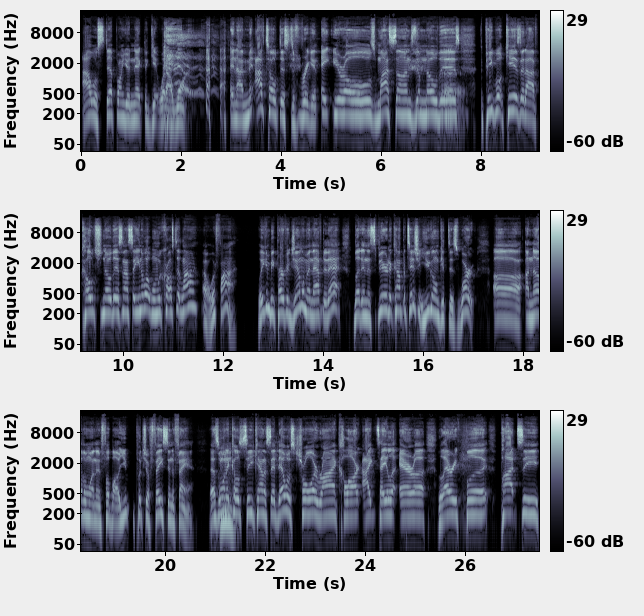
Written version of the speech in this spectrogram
I will step on your neck to get what I want. and I I've told this to friggin' eight year olds. My sons them know this. Uh, People, kids that I've coached know this. And I say, you know what? When we cross that line, oh, we're fine. We can be perfect gentlemen after that, but in the spirit of competition, you're gonna get this work. Uh, another one in football, you put your face in the fan. That's one mm. that Coach C kind of said that was Troy, Ryan Clark, Ike Taylor era, Larry Foote, Potsy.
